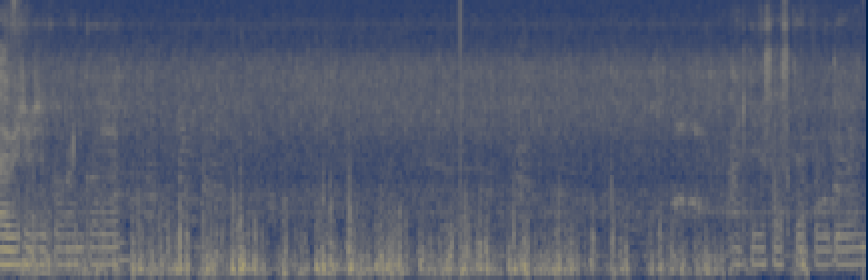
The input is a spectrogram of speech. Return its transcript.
আর বেশি বেশি কমেন্ট করেন আর থেকে সাবস্ক্রাইব করে দেবেন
